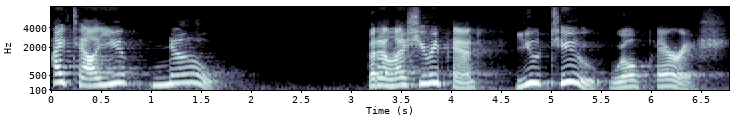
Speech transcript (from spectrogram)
I tell you, no. But unless you repent, you too will perish.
